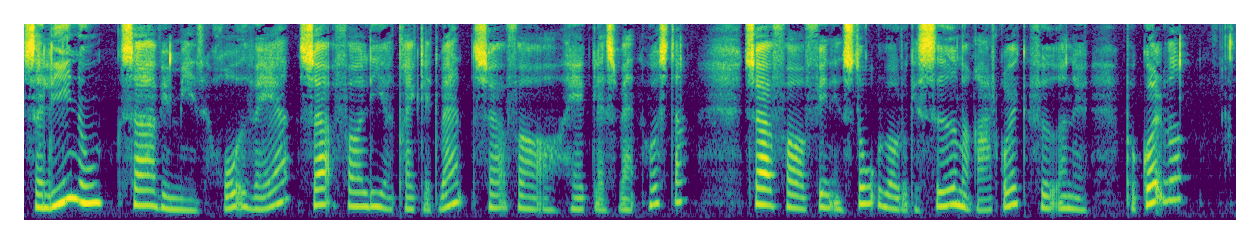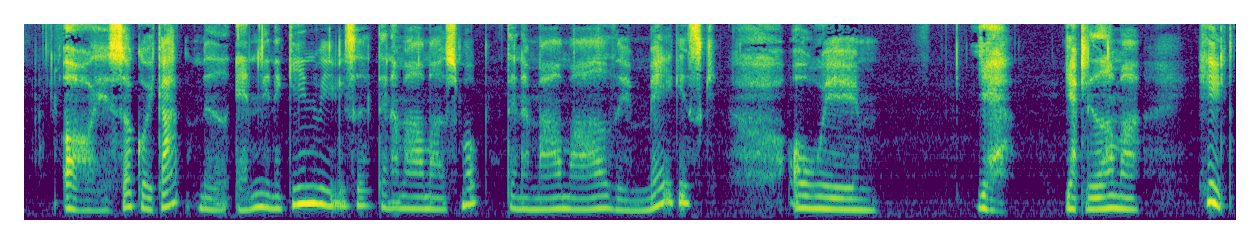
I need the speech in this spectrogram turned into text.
Så lige nu, så vil mit råd være, sørg for lige at drikke lidt vand, sørg for at have et glas vand hos dig, Sørg for at finde en stol, hvor du kan sidde med ret ryg, fødderne på gulvet. Og øh, så gå i gang med anden energienvielse. Den er meget, meget smuk. Den er meget, meget øh, magisk. Og øh, ja, jeg glæder mig helt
